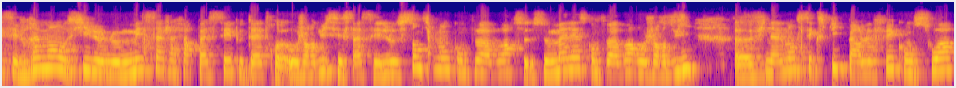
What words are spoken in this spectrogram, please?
c'est vraiment aussi le, message à faire passer peut-être aujourd'hui, c'est ça, c'est le sentiment qu'on peut avoir, ce, malaise qu'on peut avoir aujourd'hui, euh, finalement s'explique par le fait qu'on soit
